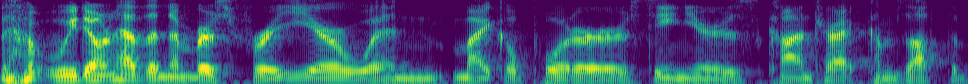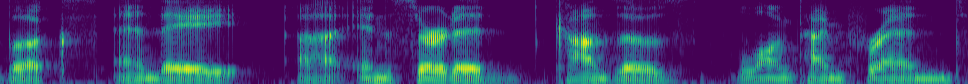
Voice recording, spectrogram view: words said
Uh, we don't have the numbers for a year when Michael Porter Senior's contract comes off the books, and they uh, inserted Cuonzo's longtime friend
